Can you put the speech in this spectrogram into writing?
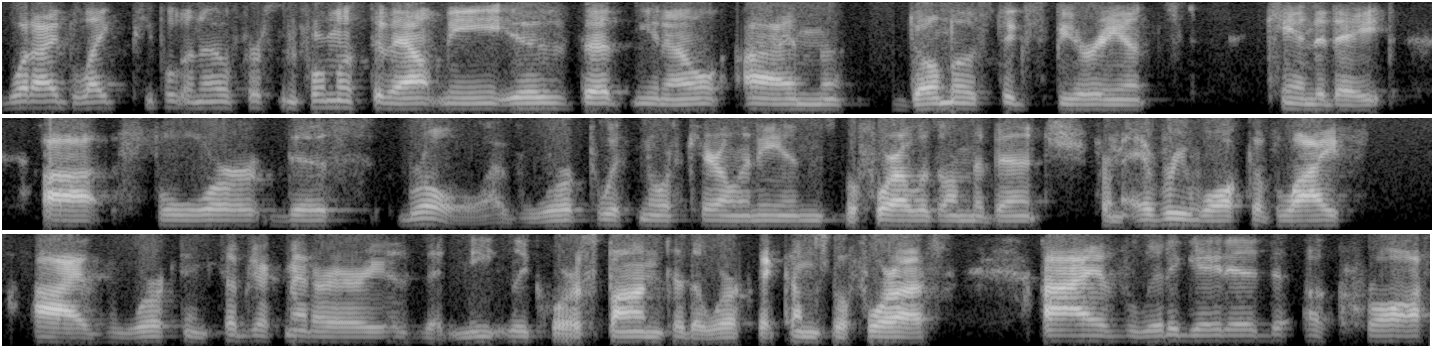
what I'd like people to know first and foremost about me is that, you know, I'm the most experienced candidate uh, for this role. I've worked with North Carolinians before I was on the bench from every walk of life I've worked in subject matter areas that neatly correspond to the work that comes before us. I've litigated across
